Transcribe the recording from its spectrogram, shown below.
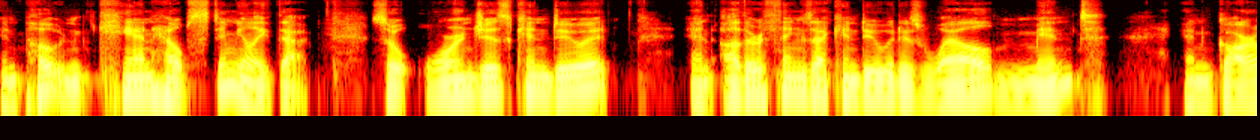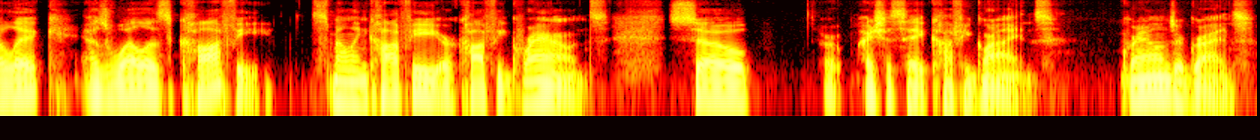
and potent, can help stimulate that. So oranges can do it, and other things that can do it as well mint and garlic, as well as coffee, smelling coffee or coffee grounds. So, or I should say coffee grinds. Grounds or grinds?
